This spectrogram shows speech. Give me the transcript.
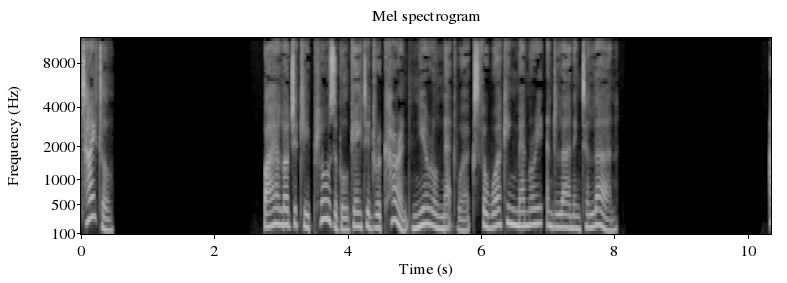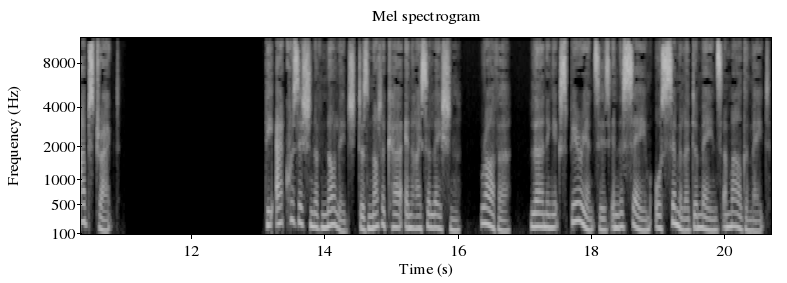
Title Biologically plausible gated recurrent neural networks for working memory and learning to learn. Abstract The acquisition of knowledge does not occur in isolation, rather, learning experiences in the same or similar domains amalgamate.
